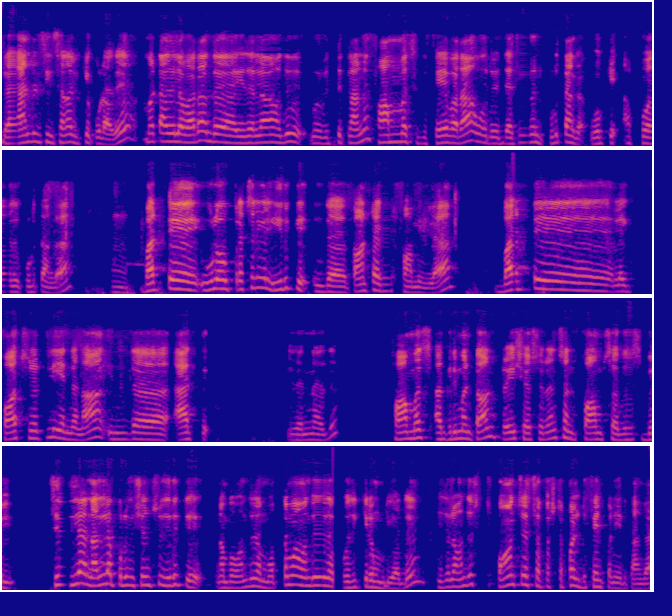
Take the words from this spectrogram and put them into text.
பிராண்டட் சீட்ஸ் எல்லாம் விற்க கூடாது பட் அதுல வர அந்த இதெல்லாம் வந்து வித்துக்கலாம்னு ஃபார்மர்ஸுக்கு ஃபேவரா ஒரு ஜட்மெண்ட் கொடுத்தாங்க. ஓகே அப்போ அது கொடுத்தாங்க. பட் இவ்வளவு பிரச்சனைகள் இருக்கு இந்த கான்ட்ராக்ட் ஃபார்மிங்ல பட் லைக் ஃபார்ச்சுனேட்லி என்னன்னா இந்த ஆக்ட் இது என்னது? Farmers agreement on price assurance and farm service bill சில நல்ல ப்ரொவிஷன்ஸும் இருக்கு. நம்ம வந்து மொத்தமா வந்து இதை ஒதுக்கிட முடியாது. இதுல வந்து sponsors first of all define பண்ணியிருக்காங்க.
